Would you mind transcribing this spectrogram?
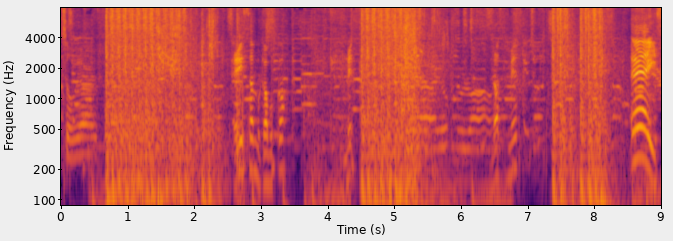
So we are 에이스 한번 가볼까? 밋 라스트 밋 에이스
